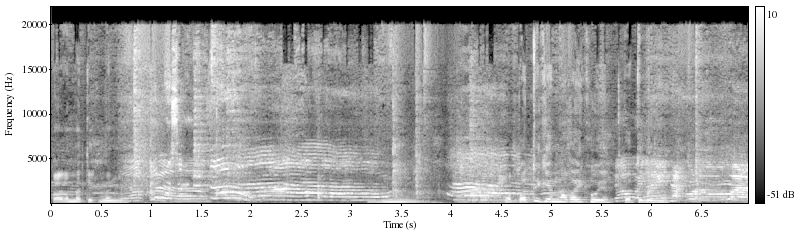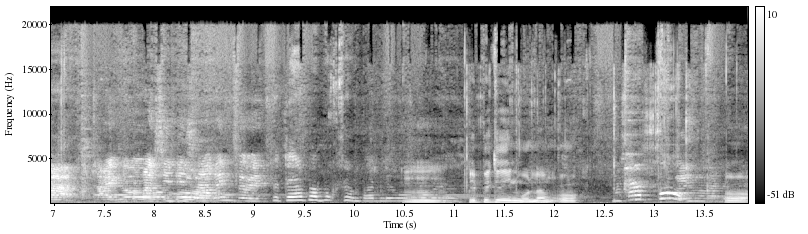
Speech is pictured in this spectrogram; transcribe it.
para matikman. Nasaan ito? Hmm. Oh, patikin mo kay kuya. Patikin mo. Tayo pabuksan pa. Hindi mo. Hmm. Pipigain mo lang. Oh. Masarap po. Oh.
